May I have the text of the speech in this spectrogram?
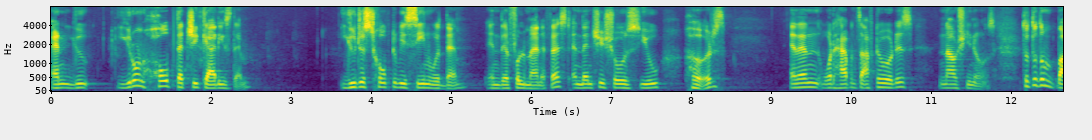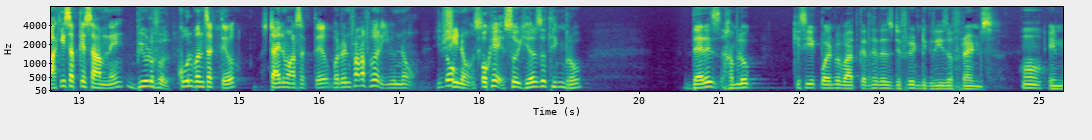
and you you don't hope that she carries them you just hope to be seen with them in their full manifest and then she shows you hers and then what happens afterward is now she knows तो तो तुम बाकी सबके सामने beautiful कूल बन सकते हो स्टाइल मार सकते हो but in front of her you know You she know- knows Okay, so here's the thing, bro. There is हम लोग किसी एक पॉइंट पे बात करते थे there's different degrees of friends in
